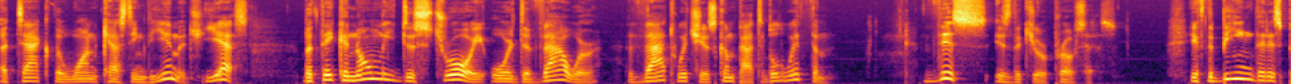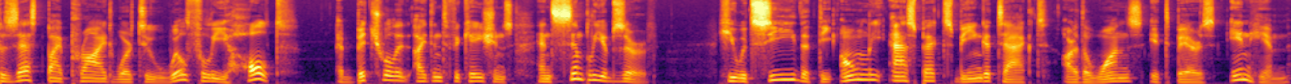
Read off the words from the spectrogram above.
attack the one casting the image, yes, but they can only destroy or devour that which is compatible with them. This is the cure process. If the being that is possessed by pride were to willfully halt habitual identifications and simply observe, he would see that the only aspects being attacked are the ones it bears in him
